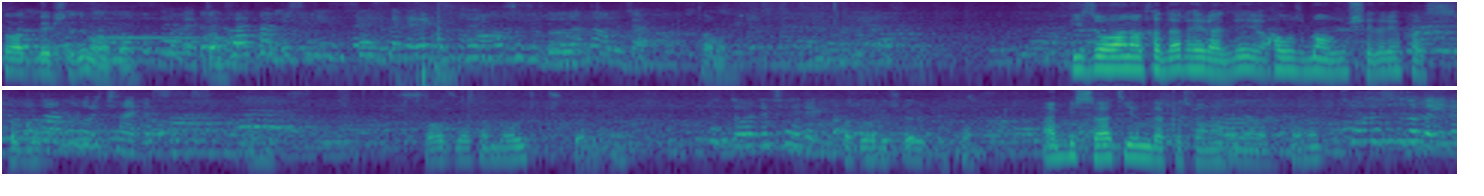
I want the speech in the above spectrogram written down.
Saat 5'te değil mi abla? Evet. Tamam. Zaten isminizi seslenerek sizleri masaj odalarına alacaklar. Tamam. Biz o ana kadar herhalde havuz mavuz bir şeyler yaparız. Tabii. Onlar bulur içeride sizi. Saat zaten daha 3.30 galiba. ya. Evet, dörde çeyrek var. Hadi oraya çeyrek bak tamam. Ha, bir saat 20 dakika sonra. Aynen. Aha. Sonrasında da yine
